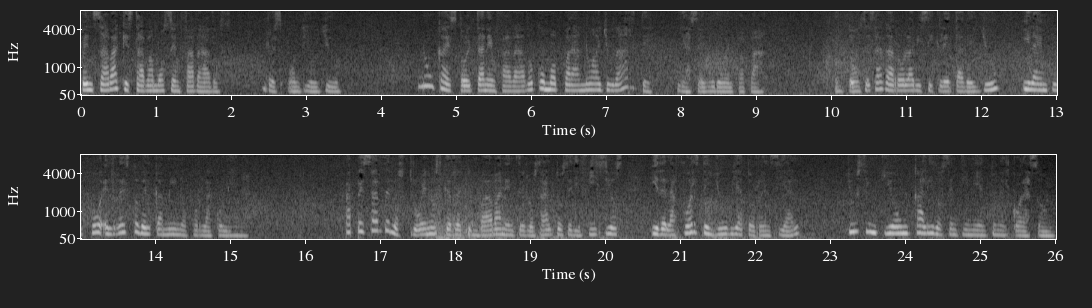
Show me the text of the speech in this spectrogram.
Pensaba que estábamos enfadados, respondió Yu. Nunca estoy tan enfadado como para no ayudarte, le aseguró el papá. Entonces agarró la bicicleta de Yu y la empujó el resto del camino por la colina. A pesar de los truenos que retumbaban entre los altos edificios y de la fuerte lluvia torrencial, Yu sintió un cálido sentimiento en el corazón.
